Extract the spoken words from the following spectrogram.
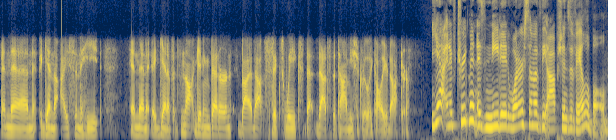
and then again, the ice and the heat. And then again, if it's not getting better by about six weeks, that, that's the time you should really call your doctor. Yeah, and if treatment is needed, what are some of the options available?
